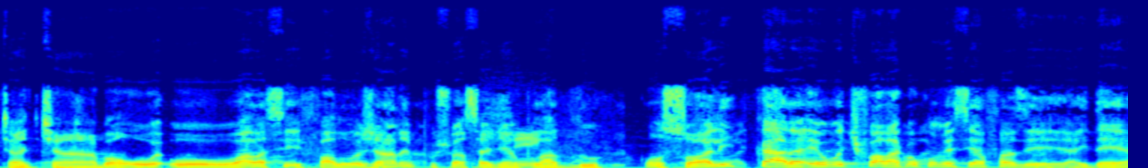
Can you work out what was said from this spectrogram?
Tchan, tchan. Bom, o, o Wallace falou já, né? Puxou a sardinha Sim. pro lado do console. Cara, eu vou te falar que eu comecei a fazer a ideia.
